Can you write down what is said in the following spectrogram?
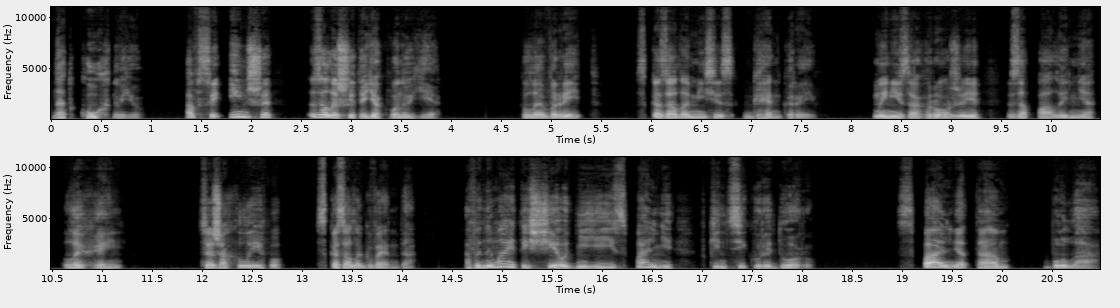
над кухнею, а все інше залишити, як воно є. Клеврит, сказала місіс Генгрейв, мені загрожує запалення легень. Це жахливо, сказала Гвенда. А ви не маєте ще однієї спальні в кінці коридору? Спальня там була,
